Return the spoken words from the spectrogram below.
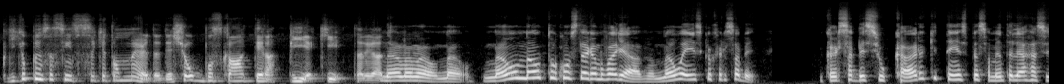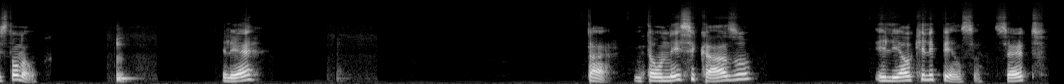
por que, que eu penso assim, isso aqui é tão merda? Deixa eu buscar uma terapia aqui, tá ligado? Não, não, não, não. Não, não tô considerando variável. Não é isso que eu quero saber. Eu quero saber se o cara que tem esse pensamento ele é racista ou não. Ele é? Tá. Então, nesse caso, ele é o que ele pensa, certo?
